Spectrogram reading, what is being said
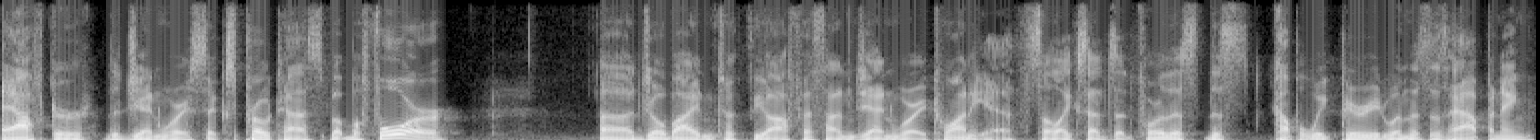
after the January sixth protests, but before uh, Joe Biden took the office on January 20th. So, like I said, said for this this couple week period when this is happening,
